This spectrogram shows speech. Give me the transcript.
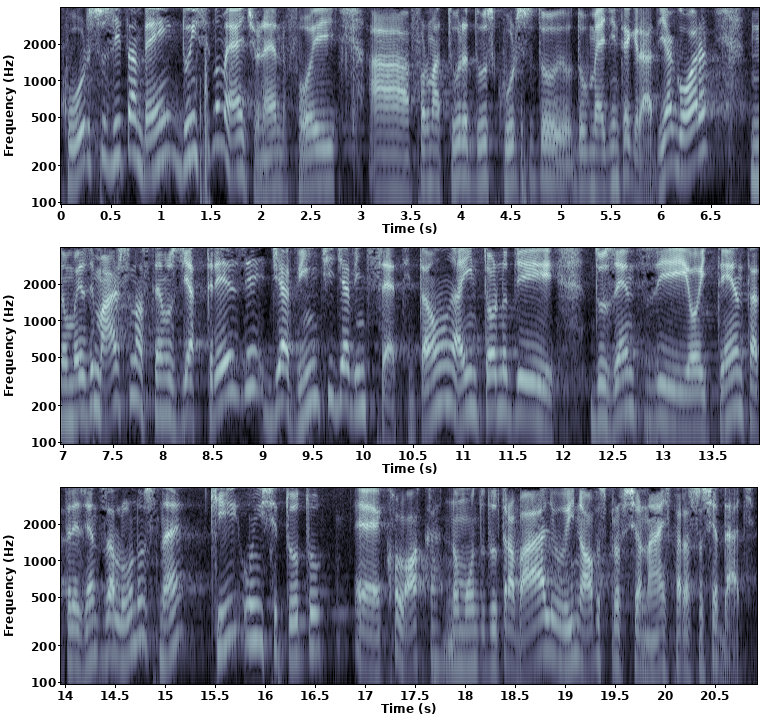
cursos e também do ensino médio, né, foi a formatura dos cursos do, do médio integrado. E agora, no mês de março, nós temos dia 13, dia 20 e dia 27. Então, aí em torno de 280 a 300 alunos, né? Que o Instituto é, coloca no mundo do trabalho e novos profissionais para a sociedade.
